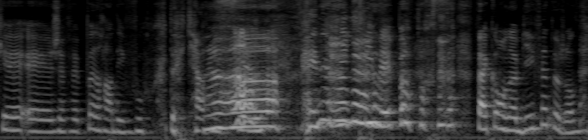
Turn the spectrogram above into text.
que euh, je fais pas de rendez-vous de carte. Ah! Ne m'écrivez pas pour ça. fait qu'on a bien fait aujourd'hui,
